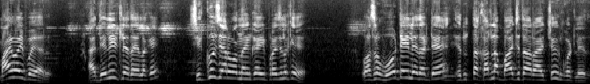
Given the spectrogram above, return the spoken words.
మాయమైపోయారు. అది తెలియట్లేదు వీళ్ళకి? సిగ్గు చేరం ఇంకా ఈ ప్రజలకి. అసలు ఓటే లేదంటే ఇంతకన్నా బాధ్యత రాయొచ్చు ఇంకోటి లేదు.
